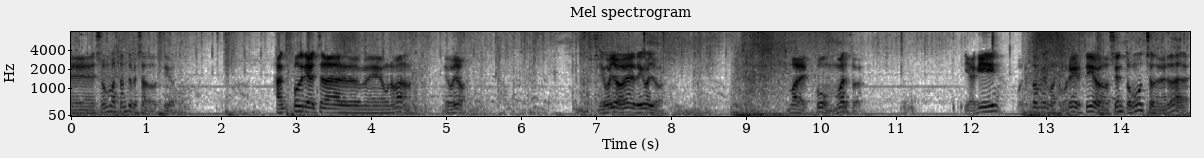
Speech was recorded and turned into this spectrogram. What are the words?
Eh, son bastante pesados, tío. Hank podría echarme una mano. Digo yo. Digo yo, eh, digo yo. Vale, pum, muerto. Y aquí, pues tú también vas a morir, tío. Lo siento mucho, de verdad.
